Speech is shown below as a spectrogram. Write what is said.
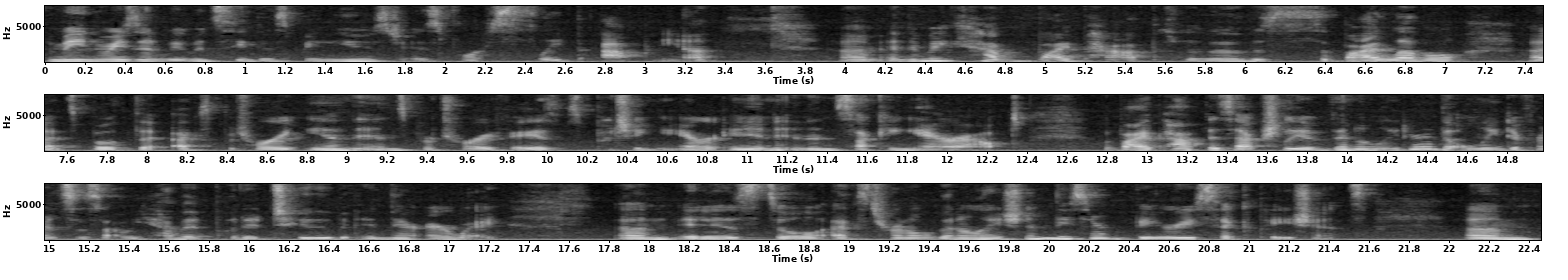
The main reason we would see this being used is for sleep apnea. Um, and then we have BiPAP. So this is a bi-level. Uh, it's both the expiratory and the inspiratory phase. It's pushing air in and then sucking air out. The BiPAP is actually a ventilator. The only difference is that we haven't put a tube in their airway. Um, it is still external ventilation. These are very sick patients. Um,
